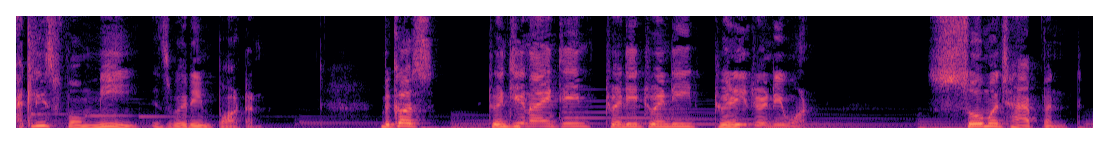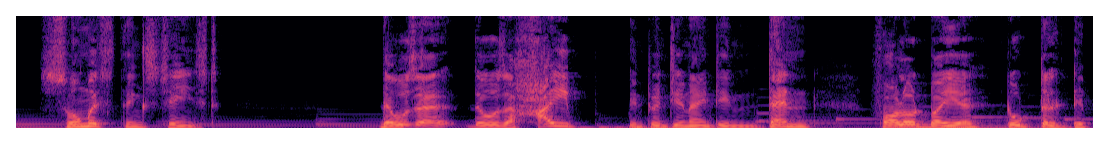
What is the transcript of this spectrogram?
At least for me, it's very important. Because 2019, 2020, 2021, so much happened, so much things changed. There was a there was a hype in 2019, then followed by a total dip.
